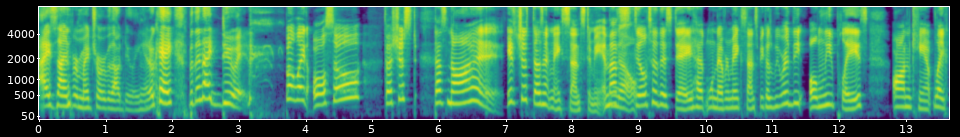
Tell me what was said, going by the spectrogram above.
I sign for my chore without doing it. Okay, but then I do it. But like also that's just that's not it just doesn't make sense to me and that's No. still to this day ha- will never make sense because we were the only place on camp like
